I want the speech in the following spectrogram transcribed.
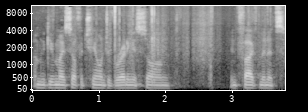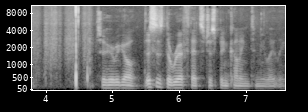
I'm going to give myself a challenge of writing a song in five minutes. So here we go. This is the riff that's just been coming to me lately.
